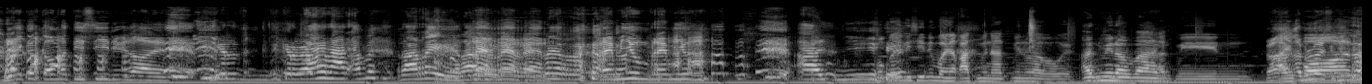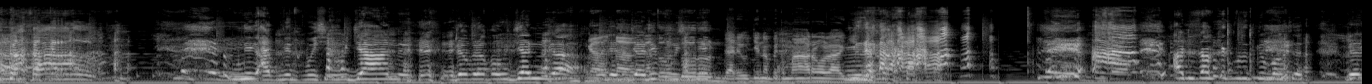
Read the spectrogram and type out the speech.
Dia ikut kompetisi di soalnya. stiker stiker WA rare apa? Rare, rare, Rare, rare, rare. Premium, premium. Anjing. Pokoknya di sini banyak admin-admin lah pokoknya. Admin apaan? Admin Ah, iPhone. Ini admin puisi hujan. Udah berapa hujan enggak? Nggak, Enggak jadi-jadi nggak, puisi. turun-turun. Dari hujan sampai kemarau lagi. Aduh sakit perut gue bangsat. Dan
